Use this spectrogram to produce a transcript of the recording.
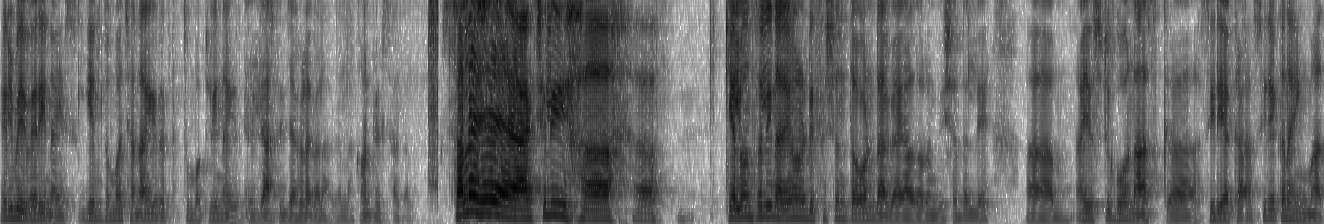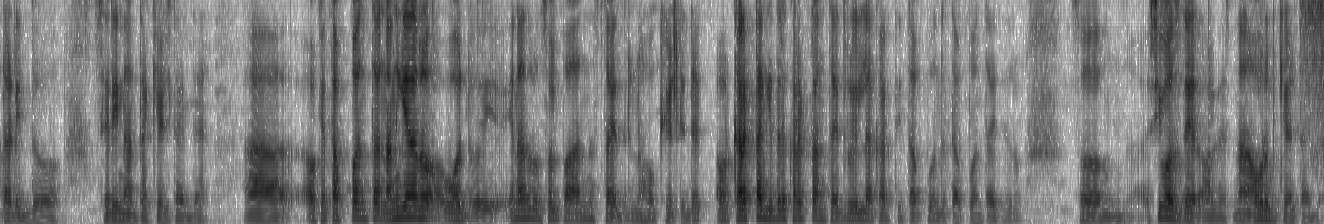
it be very nice game ತುಂಬ ಚೆನ್ನಾಗಿರುತ್ತೆ, ತುಂಬ ಕ್ಲೀನಾಗಿರುತ್ತೆ ಜಾಸ್ತಿ ಜಗಳಗಳಾಗಲ್ಲ ಕಾನ್ಫ್ಲಿಕ್ಟ್ಸ್ ಆಗಲ್ಲ. ಸಲಹೆ ಆ್ಯಕ್ಚುಲಿ ಕೆಲವೊಂದ್ಸಲಿ ನಾನೇನೋ ಡಿಸಿಷನ್ ತೊಗೊಂಡಾಗ ಯಾವುದಾದ್ರು ಒಂದು ವಿಷಯದಲ್ಲಿ ಐ ಯೂಸ್ ಟು ಗೋ ನಾಸ್ಕ್ ಸಿರಿಯಕ ಸಿರಿಯಕ ನಾನು ಹಿಂಗೆ ಮಾತಾಡಿದ್ದು ಸರಿನಾ ಅಂತ ಕೇಳ್ತಾ ಇದ್ದೆ. ಓಕೆ ತಪ್ಪಂತ ನನಗೇನಾದ್ರು ಏನಾದರೂ ಒಂದು ಸ್ವಲ್ಪ ಅನ್ನಿಸ್ತಾ ಇದ್ರೆ ನಾನು ಹೋಗಿ ಕೇಳ್ತಿದ್ದೆ. ಅವ್ರು ಕರೆಕ್ಟಾಗಿದ್ದರೆ ಕರೆಕ್ಟ್ ಅಂತ ಇದ್ರು, ಇಲ್ಲ ಕರ್ತಿ, ತಪ್ಪು ಅಂದರೆ ತಪ್ಪು ಅಂತ ಇದ್ದರು so she was there always ನಾನು ಅವ್ರನ್ನ ಕೇಳ್ತಾ ಇದ್ದೆ.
